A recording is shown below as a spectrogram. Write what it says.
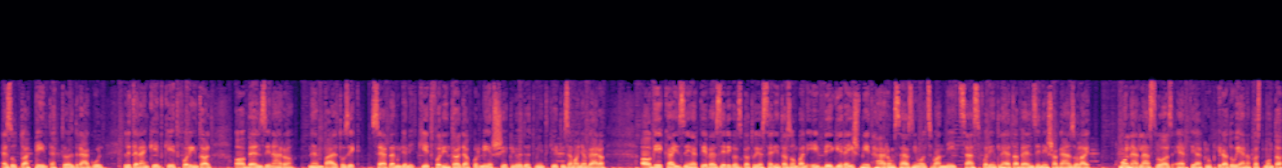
Ezúttal péntektől drágul, literenként két forinttal. A benzinára nem változik, szerdán ugyanígy két forinttal, de akkor mérséklődött mindkét üzemanyagára. A GKI ZRT vezérigazgatója szerint azonban évvégére ismét 380-400 forint lehet a benzin és a gázolaj. Molnár László az RTL Klub híradójának azt mondta,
